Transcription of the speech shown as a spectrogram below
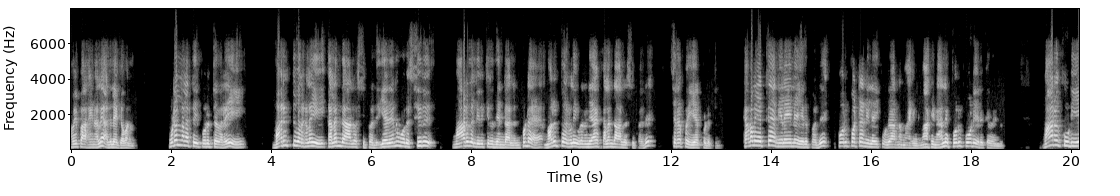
அமைப்பாகினாலே அதிலே கவனம். உடல் நலத்தை பொறுத்தவரை மருத்துவர்களை கலந்து ஆலோசிப்பது ஏதேனும் ஒரு சிறு மாறுதல் இருக்கிறது என்றாலும் கூட மருத்துவர்களை உடனடியாக கலந்து ஆலோசிப்பது சிறப்பை ஏற்படுத்தும். கவலையற்ற நிலையில இருப்பது பொறுப்பற்ற நிலைக்கு உதாரணமாகிவிடும். ஆகினாலே பொறுப்போடு இருக்க வேண்டும். மாறக்கூடிய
